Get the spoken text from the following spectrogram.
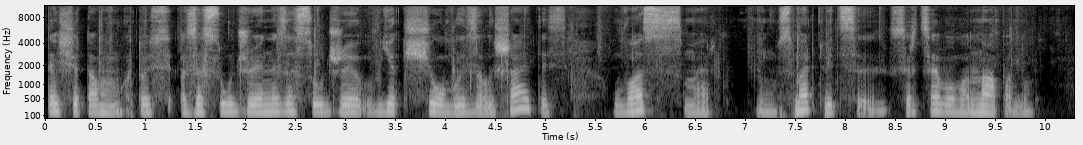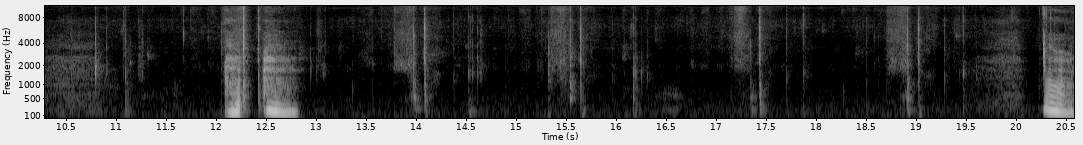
те, що там хтось засуджує, не засуджує, якщо ви залишаєтесь, у вас смерть. Ну, смерть від серцевого нападу. А,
